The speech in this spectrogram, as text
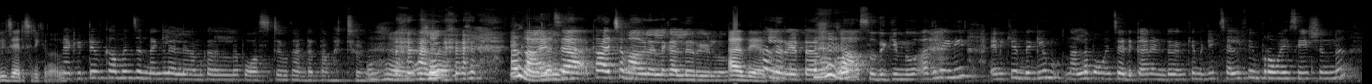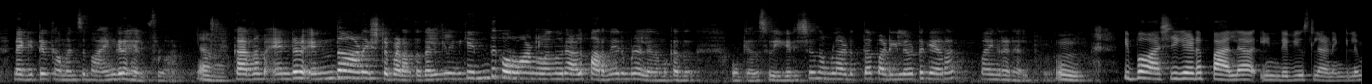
വിചാരിച്ചിരിക്കുന്നത്? നെഗറ്റീവ് കമന്റ്സ് ഉണ്ടെങ്കിലല്ലേ നമുക്ക് അതിൽ നിന്ന് പോസിറ്റീവ് കണ്ടെത്താൻ പറ്റുള്ളൂ. കാഴ്ച മാവിലല്ലേ കല്ലെറിയുള്ളൂ? കല്ലെറിയട്ടെ ആസ്വദിക്കുന്നു. അതിൽ ഇനി എനിക്ക് എന്തെങ്കിലും നല്ല പോയിന്റ്സ് എടുക്കാനുണ്ട്. എനിക്ക് എന്തെങ്കിലും സെൽഫ് ഇംപ്രൂവൈസേഷന് നെഗറ്റീവ് കമന്റ്സ് ഭയങ്കര ഹെൽപ്ഫുൾ ആണ്. കാരണം എന്റെ എന്താണ് ഇഷ്ടപ്പെടാത്തത്? അല്ലെങ്കിൽ എനിക്ക് എന്ത് കുറവാണുള്ളതെന്ന് ഒരാൾ പറഞ്ഞു തരുമ്പോഴല്ലേ നമുക്കത് ഓക്കെ അത് സ്വീകരിച്ച് നമ്മൾ അടുത്ത പടിയിലോട്ട് കയറാൻ ഭയങ്കരമായിട്ട് ഹെൽപ്ഫുൾ ഇപ്പോൾ ആഷികയുടെ പല ഇന്റർവ്യൂസിലാണെങ്കിലും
